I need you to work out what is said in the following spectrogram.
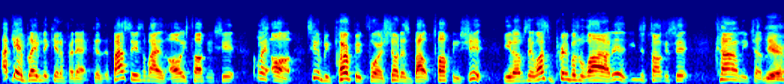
I can't blame Nick Cannon for that because if I see somebody that's always talking shit, I'm like, oh, she would be perfect for a show that's about talking shit. You know what I'm saying? Well, that's pretty much what Wild Out is. You just talking shit, clowning each other. Yeah,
